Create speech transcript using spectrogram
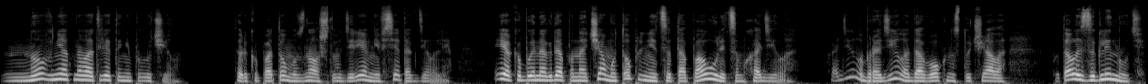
но внятного ответа не получил. Только потом узнал, что в деревне все так делали. Якобы иногда по ночам утопленница-то по улицам ходила. Ходила, бродила, да в окна стучала. Пыталась заглянуть.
